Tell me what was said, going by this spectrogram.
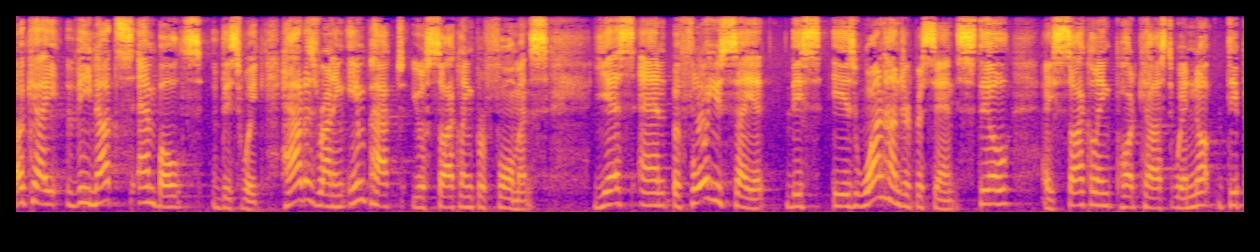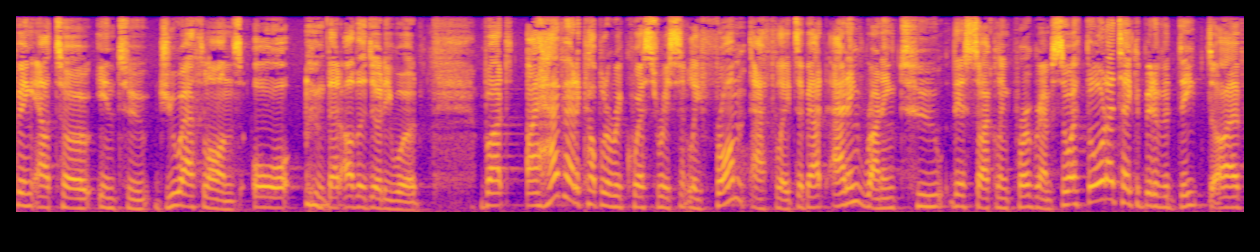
Okay, the nuts and bolts this week. How does running impact your cycling performance? Yes, and before you say it, this is 100% still a cycling podcast. We're not dipping our toe into duathlons or that other dirty word. But I have had a couple of requests recently from athletes about adding running to their cycling program. So I thought I'd take a bit of a deep dive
